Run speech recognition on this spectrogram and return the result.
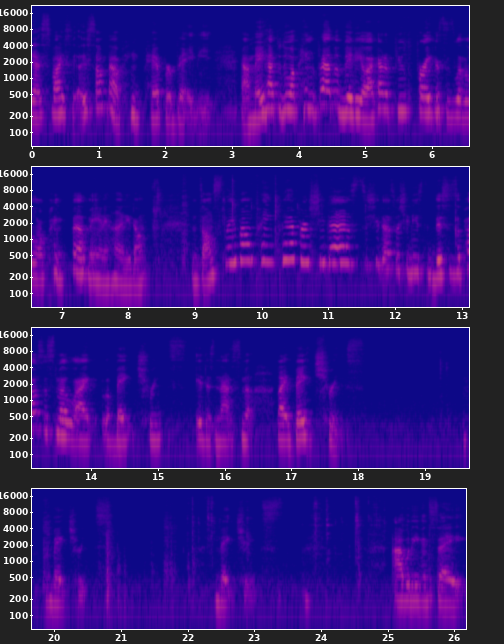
that spicy. It's something about pink pepper, baby. I may have to do a pink pepper video. I got a few fragrances with a little pink pepper in it, honey. Don't don't sleep on pink pepper. She does. She does what she needs to. This is supposed to smell like baked treats. It does not smell like baked treats. Baked treats. Baked treats. I would even say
